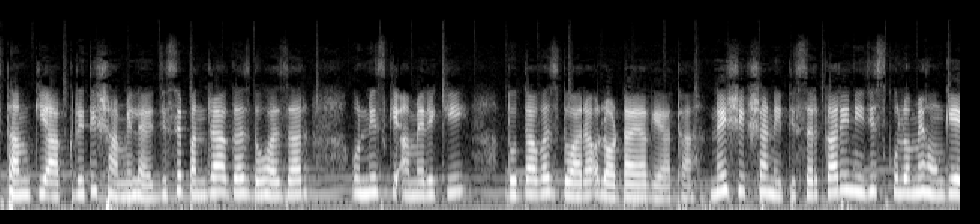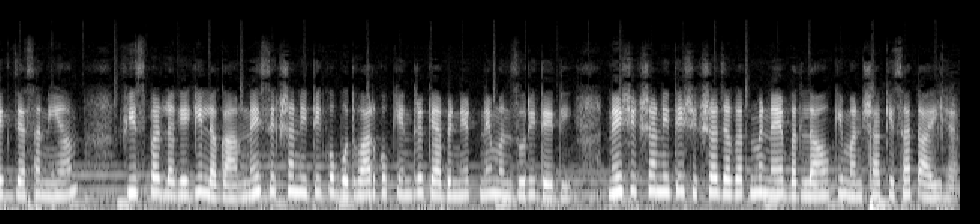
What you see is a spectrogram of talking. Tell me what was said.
स्तंभ की आकृति शामिल है, जिसे 15 अगस्त 2019 के अमेरिकी दूतावास द्वारा लौटाया गया था। नई शिक्षा नीति। सरकारी निजी स्कूलों में होंगे एक जैसा नियम। फ़ीस पर लगेगी लगाम। नई शिक्षा नीति को बुधवार को केंद्रीय कैबिनेट ने मंजूरी दे दी। नई शिक्षा नीति शिक्षा जगत में नए बदलावों की मंशा के साथ आई है।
